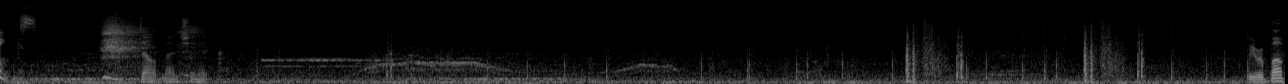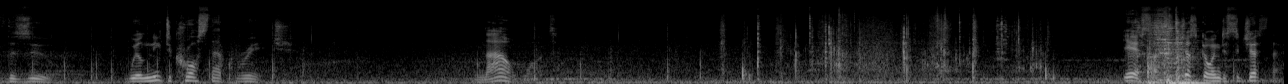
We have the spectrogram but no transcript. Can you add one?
Thanks. Don't mention it. We're above the zoo. We'll need to cross that bridge. Now what? Yes, I was just going to suggest that.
